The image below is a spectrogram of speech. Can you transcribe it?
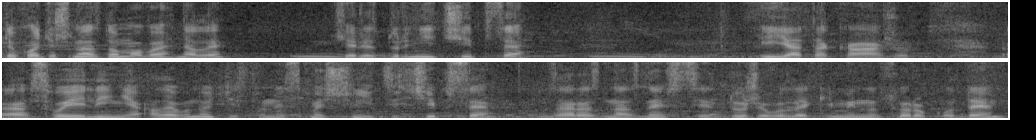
Ти хочеш, щоб нас дома вигнали? Через дурні чіпси? Ні. І я так кажу. Е, Своя лінія, але воно дійсно не смачні. Ці чіпси зараз на знижці дуже великі, мінус 41.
